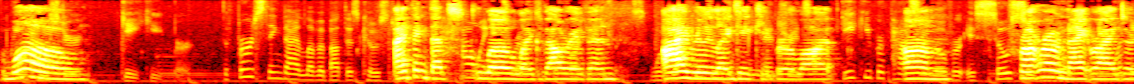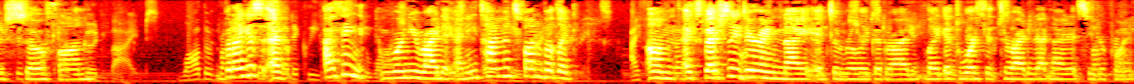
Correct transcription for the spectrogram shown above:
Whoa. Gatekeeper. The first thing that I love about this coaster I think that's low like Valravn. I really like Gatekeeper a lot. Um, front row night rides are so fun. But I guess I think when you ride it anytime it's fun, but like um, especially during night, it's a really good ride. Like, it's worth it to ride it at night at Cedar Point.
